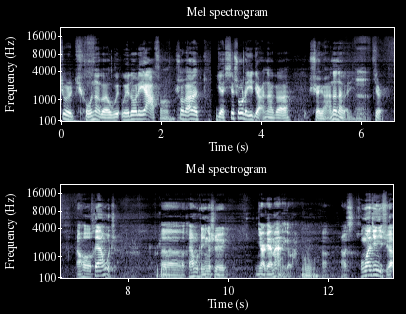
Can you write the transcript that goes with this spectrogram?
就是求那个维维多利亚风，说白了也吸收了一点那个血缘的那个劲儿。然后黑暗物质，呃，黑暗物质应该是尼尔盖曼那个吧，嗯，啊，然后宏观经济学，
